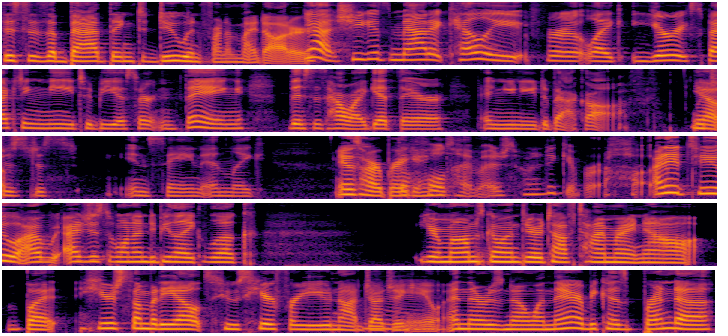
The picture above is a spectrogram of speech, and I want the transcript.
this is a bad thing to do in front of my daughter. Yeah, she gets mad at Kelly for like you're expecting me to be a certain thing. This is how I get there, and you need to back off. Which Yep. is just insane. And like It was heartbreaking. the whole time, I just wanted to give her a hug. I did too. I, I just wanted to be like, look, your mom's going through a tough time right now, but here's somebody else who's here for you, not judging you. Mm-hmm. And there was no one there because Brenda,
